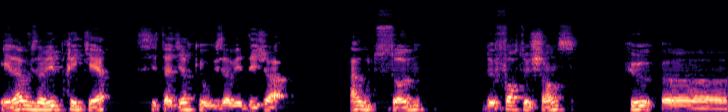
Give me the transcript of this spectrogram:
Et là, vous avez précaire, c'est-à-dire que vous avez déjà à de fortes chances que euh,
